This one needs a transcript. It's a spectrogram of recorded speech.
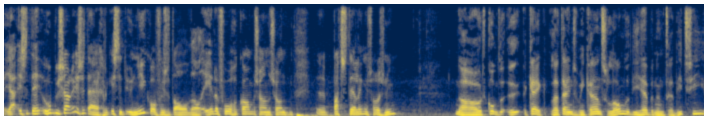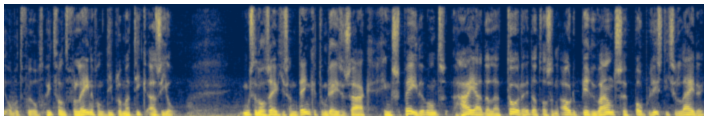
ja, is het, hoe bizar is het eigenlijk? Is dit uniek of is het al wel eerder voorgekomen, zo'n zo'n padstelling zoals nu? Nou, het komt, uh, kijk, Latijns-Amerikaanse landen die hebben een traditie... Op het, op het gebied van het verlenen van diplomatiek asiel. Ik moest er nog eens eventjes aan denken toen deze zaak ging spelen. Want Haya de la Torre, dat was een oude Peruaanse populistische leider...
